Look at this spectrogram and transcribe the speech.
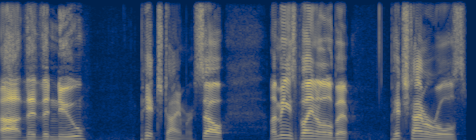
uh, the the new pitch timer. So let me explain a little bit. Pitch timer rules.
